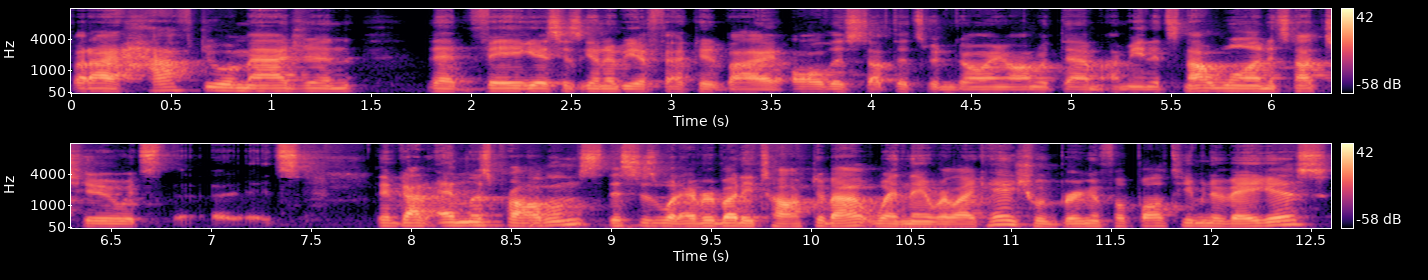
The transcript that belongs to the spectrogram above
But I have to imagine that Vegas is going to be affected by all this stuff that's been going on with them. I mean, it's not one, it's not two, it's it's they've got endless problems. This is what everybody talked about when they were like, "Hey, should we bring a football team to Vegas?"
